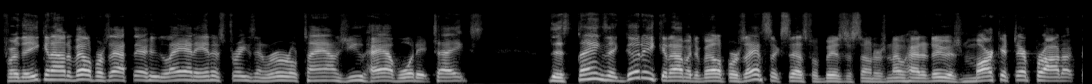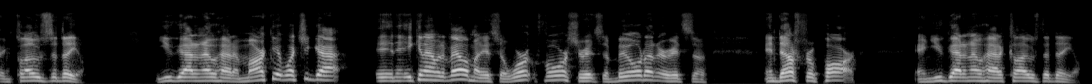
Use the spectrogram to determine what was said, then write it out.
for the economic developers out there who land industries in rural towns, you have what it takes. The things that good economic developers and successful business owners know how to do is market their product and close the deal. You got to know how to market what you got in economic development. It's a workforce or it's a building or it's a industrial park and you got to know how to close the deal.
